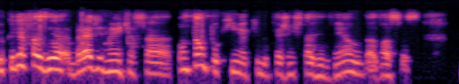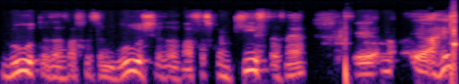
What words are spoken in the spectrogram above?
Eu queria fazer brevemente essa, contar um pouquinho aqui do que a gente está vivendo, das nossas lutas, das nossas angústias, das nossas conquistas, né? É, a rede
